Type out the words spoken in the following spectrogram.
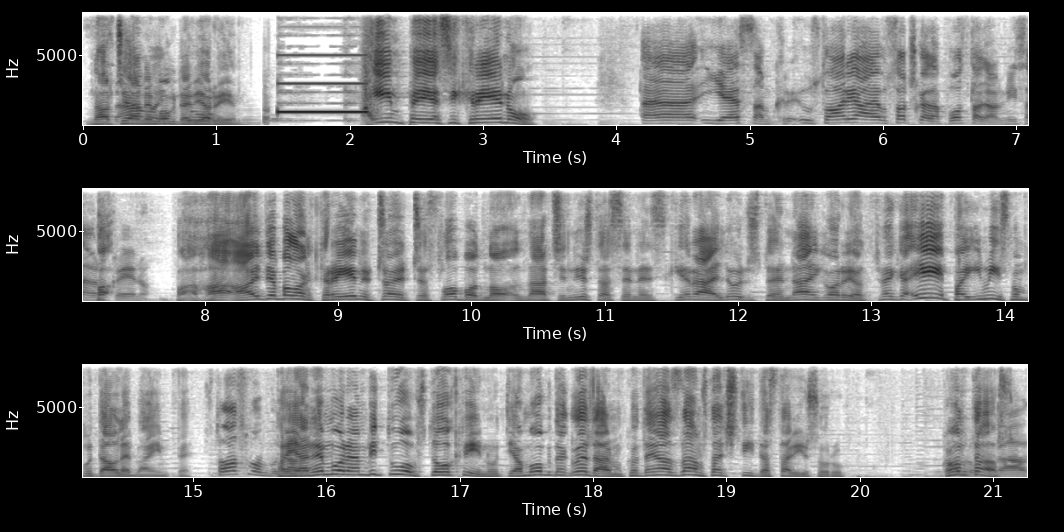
Znači, ja ne Samo je mogu da vjerujem. Impe, jesi krenuo? E, jesam, kre... u stvari ja evo sačka da postavljam, nisam Pa- još krenuo. Pa ha, ajde balan kreni čovječe, slobodno, znači ništa se ne skira, ljudi što je najgore od svega. E, pa i mi smo budale ba Impe. Što smo Pa budali? ja ne moram biti uopšte okrenut, ja mogu da gledam, kod da ja znam šta će ti da staviš u rupu. Kontaš? upravo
